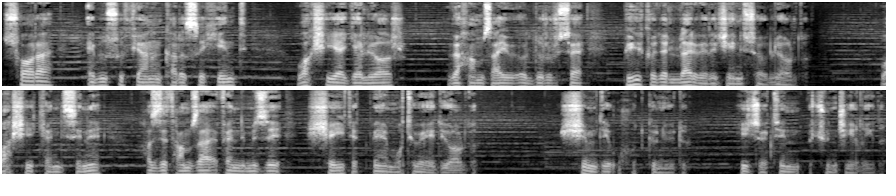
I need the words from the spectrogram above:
Sonra Ebu Sufyan'ın karısı Hint, Vahşi'ye geliyor ve Hamza'yı öldürürse büyük ödüller vereceğini söylüyordu. Vahşi kendisini Hazreti Hamza Efendimiz'i şehit etmeye motive ediyordu. Şimdi Uhud günüydü. Hicretin üçüncü yılıydı.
